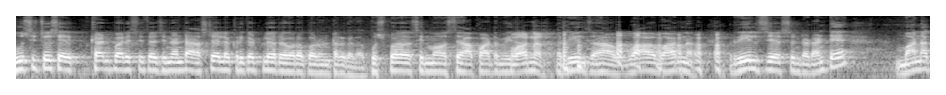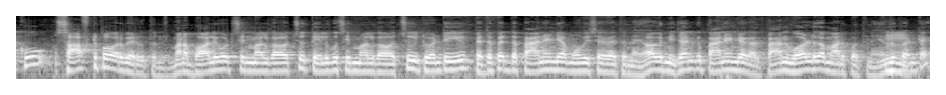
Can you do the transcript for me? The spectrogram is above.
చూసి చూసి ఎట్లాంటి పరిస్థితి వచ్చిందంటే ఆస్ట్రేలియా క్రికెట్ ప్లేయర్ ఎవరో ఒకరు ఉంటారు కదా. పుష్ప సినిమా వస్తే ఆ పాట మీద. రీల్స్ వార్నర్ రీల్స్ చేస్తుంటాడు. అంటే మనకు సాఫ్ట్ పవర్ పెరుగుతుంది. మన బాలీవుడ్ సినిమాలు కావచ్చు తెలుగు సినిమాలు కావచ్చు ఇటువంటి పెద్ద పెద్ద పాన్ ఇండియా మూవీస్ ఏవైతే ఉన్నాయో అవి నిజానికి పాన్ ఇండియా కాదు. పాన్ వరల్డ్గా మారిపోతున్నాయి. ఎందుకంటే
